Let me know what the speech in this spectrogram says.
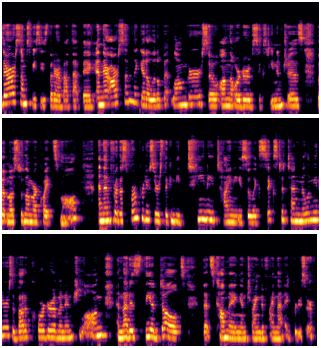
there are some species that are about that big, and there are some that get a little bit longer, so on the order of 16 inches, but most of them are quite small. And then for the sperm producers, they can be teeny tiny, so like six to 10 millimeters, about a quarter of an inch long. And that is the adult that's coming and trying to find that egg producer.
